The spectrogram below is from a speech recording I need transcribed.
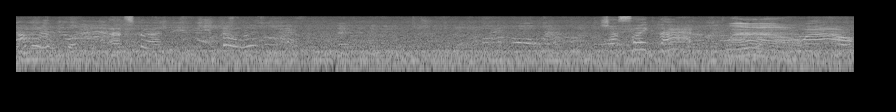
And we'll touch back. That's good. Keep going. Just like that. Wow. Wow.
